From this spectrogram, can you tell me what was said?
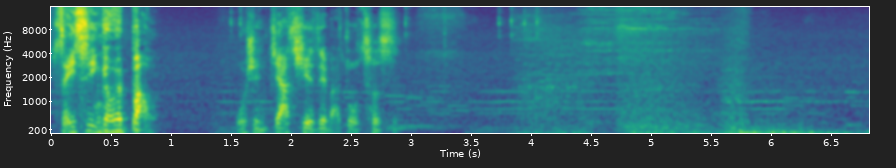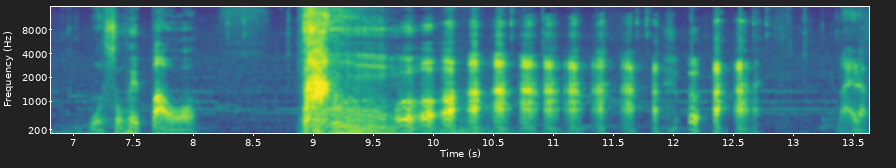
这一次应该会爆。我选加七的这把做测试。我说会爆哦。砰 来了，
